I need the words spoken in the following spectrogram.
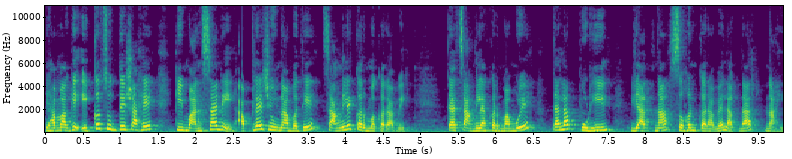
ह्यामागे एकच उद्देश आहे की माणसाने आपल्या जीवनामध्ये चांगले कर्म करावे. त्या चांगल्या कर्मामुळे त्याला पुढील यातना सहन कराव्या लागणार नाहीत.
